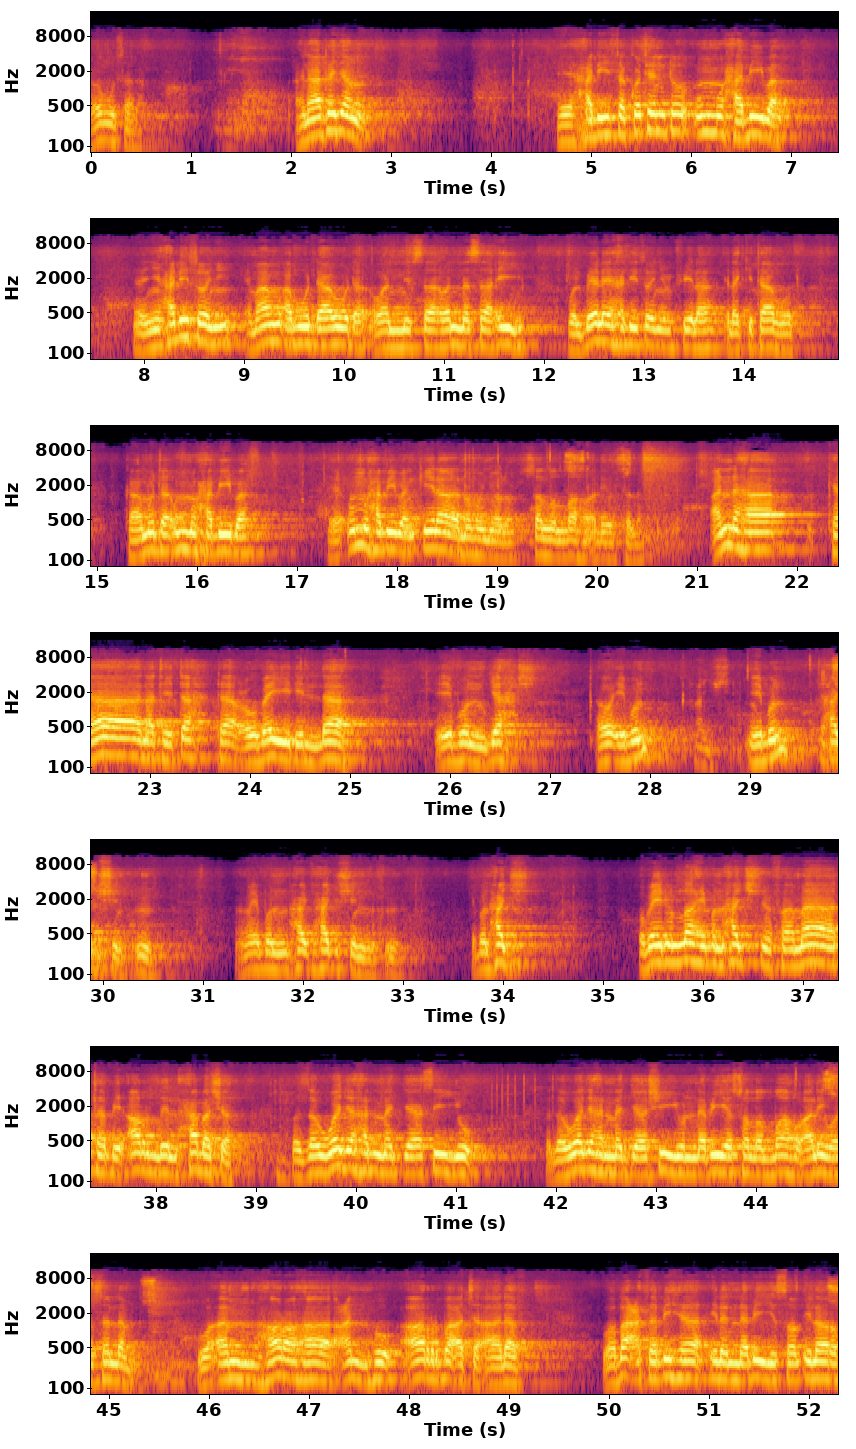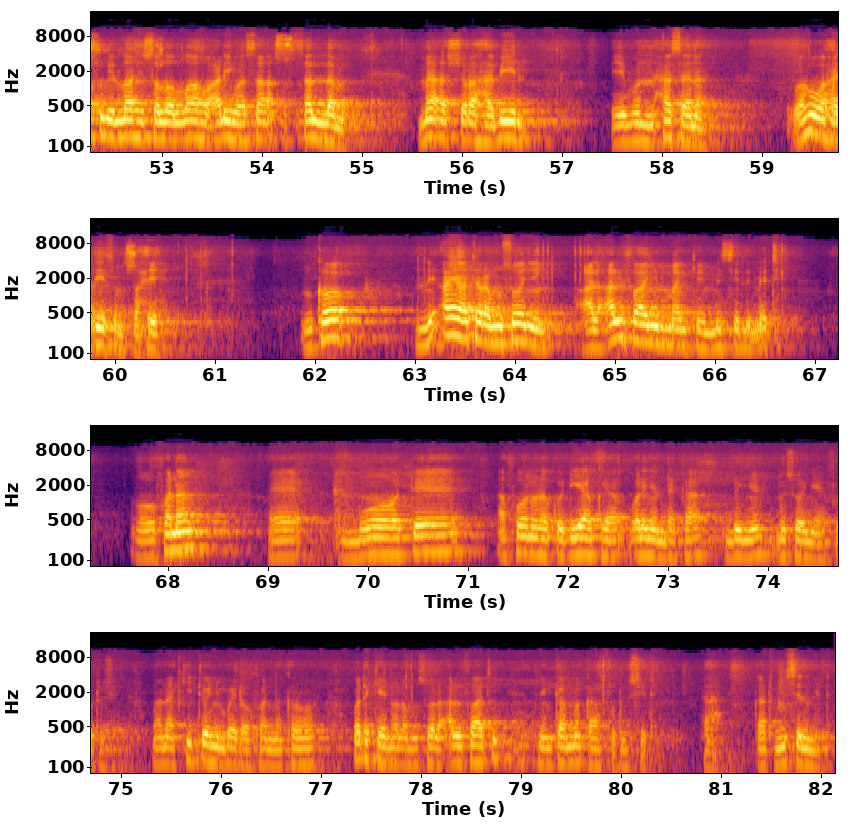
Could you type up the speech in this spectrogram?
أبو نعم، سلمة أنا تجمع إيه، حديث كتنتو أم حبيبة يعني إيه، حديثوني إمام أبو داود والنساء والنسائي والبيلي حديثوني فيلا إلى كتابه كاموتا أم حبيبة إيه، أم حبيبة كيلا نومن صلى الله عليه وسلم أنها كانت تحت عبيد الله ابن جحش أو ابن ابن حجش ابن حجش ابن حج عبيد الله بن حج فمات بأرض الحبشة فزوجها النجاسي فزوجها النجاشي النبي صلى الله عليه وسلم وأمهرها عنه أربعة آلاف وبعث بها إلى النبي صل... إلى رسول الله صلى الله عليه وسلم مأشر هابيل ibn hasana wa huwa hadithun sahih nko ni aya tara musoni al alfa ñin manke misilimeti o fanan eh, mote moote na kodi ko ya wala ñanta dunya musoni ya futuse mana kiitoñin ɓoyta o fanna karo wata la musola alfati ñin kama ka ha ah, kat misilmete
